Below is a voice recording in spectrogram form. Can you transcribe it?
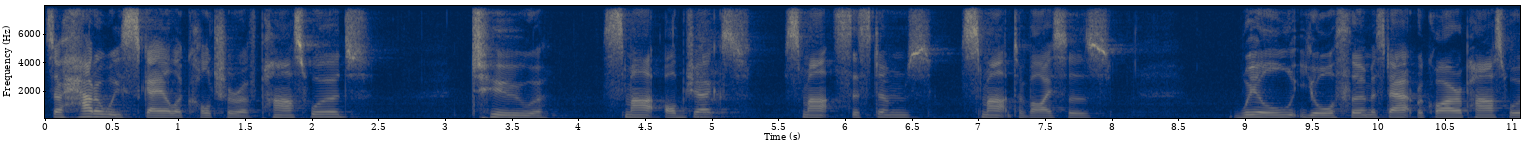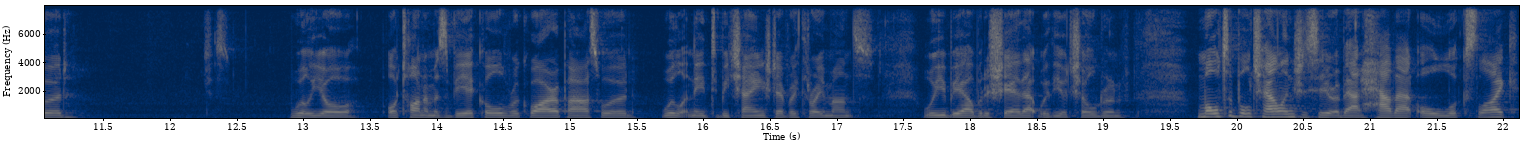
So, how do we scale a culture of passwords to smart objects, smart systems, smart devices? Will your thermostat require a password? Just, will your autonomous vehicle require a password? Will it need to be changed every three months? Will you be able to share that with your children? Multiple challenges here about how that all looks like.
